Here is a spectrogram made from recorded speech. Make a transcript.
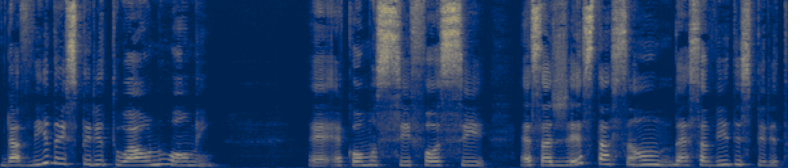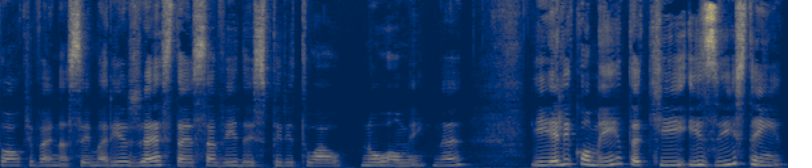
da vida espiritual no homem. É, é como se fosse essa gestação dessa vida espiritual que vai nascer. Maria gesta essa vida espiritual no homem, né? E ele comenta que existem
